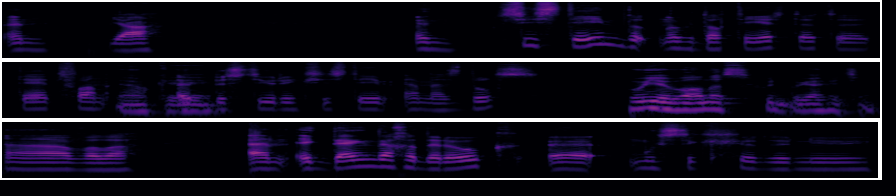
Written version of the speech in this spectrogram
een, ja, een systeem dat nog dateert uit de tijd van ja het besturingssysteem MS-DOS. Goeie Wannes, goed bruggetje. Ah, voilà. En ik denk dat je er ook, eh, moest ik je er nu,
